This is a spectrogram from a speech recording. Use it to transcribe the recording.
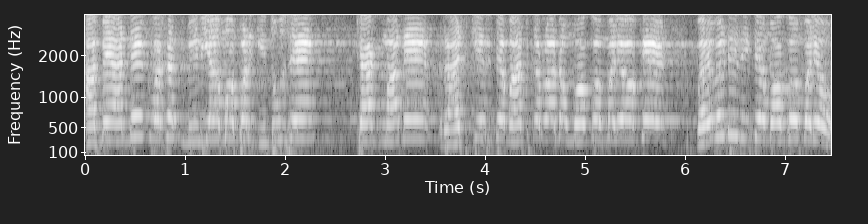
આ મેં અનેક વખત મીડિયામાં પણ કીધું છે. ચાક માને રાજકીય રીતે વાત કરવાનો મોકો મળ્યો કે વહીવટી રીતે મોકો મળ્યો,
